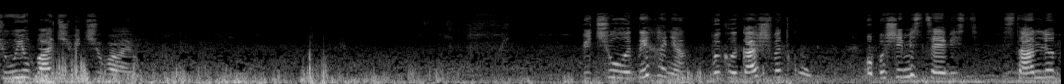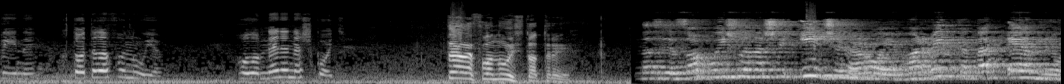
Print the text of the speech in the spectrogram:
чую, бачу, відчуваю. Відчули дихання? Викликай швидку. Опиши місцевість, стан людини, хто телефонує. Головне не нашкодь. Телефонуй 103. На зв'язок вийшли наші інші герої Маринка та Ендрю.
